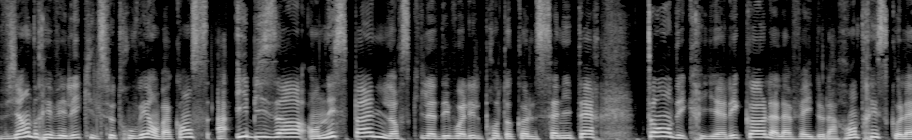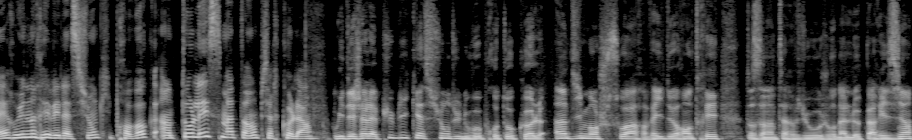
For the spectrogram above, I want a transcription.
vient de révéler qu'il se trouvait en vacances à Ibiza, en Espagne, lorsqu'il a dévoilé le protocole sanitaire tant décrié à l'école à la veille de la rentrée scolaire. Une révélation qui provoque un tollé ce matin, Pierre Collat. Oui, déjà la publication du nouveau protocole un dimanche soir, veille de rentrée, dans un interview au journal Le Parisien,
